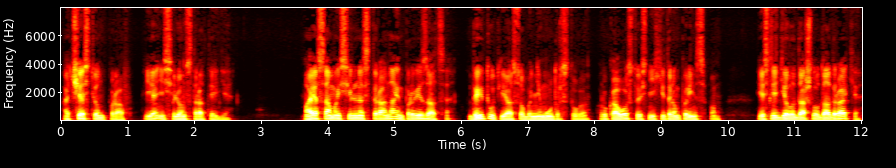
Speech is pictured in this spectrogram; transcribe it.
Отчасти он прав. Я не силен в стратегии. Моя самая сильная сторона — импровизация. Да и тут я особо не мудрствую, руководствуясь нехитрым принципом. Если дело дошло до драки,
